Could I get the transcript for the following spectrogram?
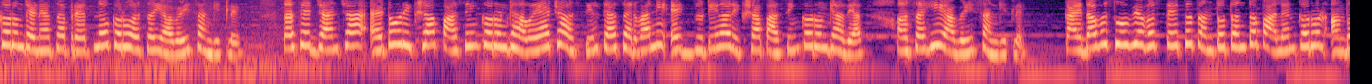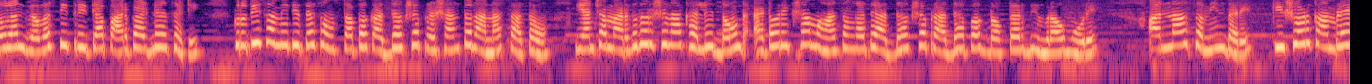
करून देण्याचा प्रयत्न करू असं यावेळी सांगितले. तसेच ज्यांच्या ऑटो रिक्षा पासिंग करून घ्यावयाच्या असतील त्या सर्वांनी एकजुटीनं रिक्षा पासिंग करून घ्याव्यात असंही यावेळी सांगितले. कायदा व सुव्यवस्थेचं तंतोतंत पालन करून आंदोलन व्यवस्थितरित्या पार पाडण्यासाठी कृती समितीचे संस्थापक अध्यक्ष प्रशांत नाना सातव यांच्या मार्गदर्शनाखाली दौंड ऑटो रिक्षा महासंघाचे अध्यक्ष प्राध्यापक डॉक्टर भीमराव मोरे अण्णा समिंदरे किशोर कांबळे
